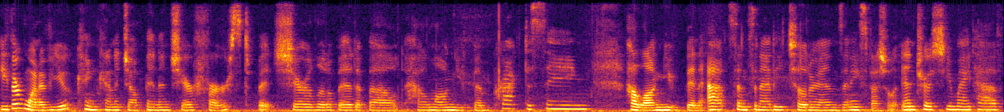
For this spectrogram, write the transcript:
either one of you can kind of jump in and share first, but share a little bit about how long you've been practicing, how long you've been at Cincinnati Children's, any special interests you might have,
